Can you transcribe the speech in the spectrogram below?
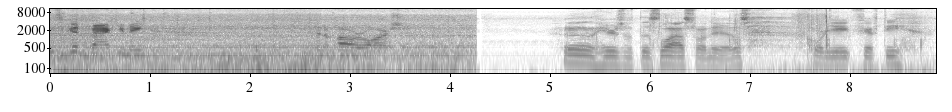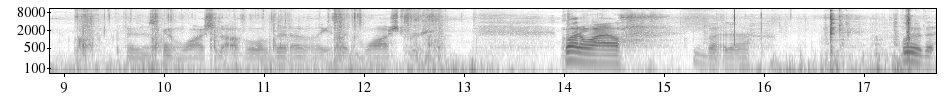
He's a good vacuuming and a power wash. Well, here's what this last one is. 4850. I'm just gonna wash it off a little bit. I don't, like I said, washed for quite a while, but uh, blew the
